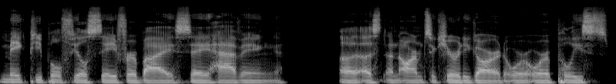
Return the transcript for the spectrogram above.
make people feel safer by say having a, a, an armed security guard or or a policeman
